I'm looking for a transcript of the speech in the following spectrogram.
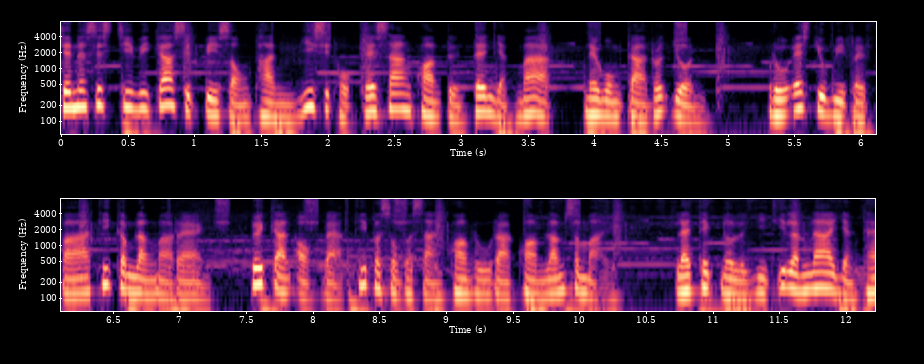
Genesis GV90 ปี 2026 ได้สร้างความตื่นเต้นอย่างมากในวงการรถยนต์หรู SUV ไฟฟ้าที่กำลังมาแรง ด้วยการออกแบบที่ผสมผสานความหรูหราความล้ำสมัย และเทคโนโลยีที่ล้ำหน้าอย่างแท้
